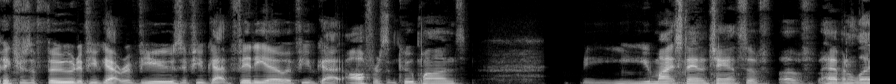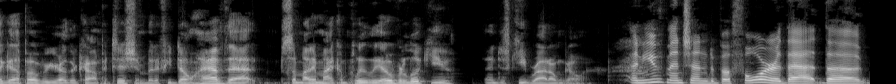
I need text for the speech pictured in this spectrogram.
pictures of food, if you've got reviews, if you've got video, if you've got offers and coupons, you might stand a chance of of having a leg up over your other competition. But if you don't have that, somebody might completely overlook you and just keep right on going. And you've mentioned before that the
